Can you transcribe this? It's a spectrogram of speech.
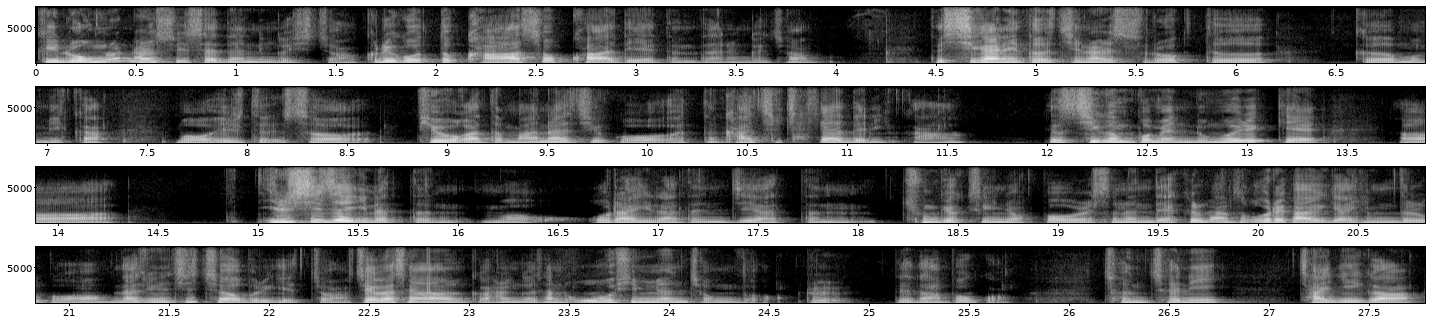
그게 롱런 할 수 있어야 되는 것이죠. 그리고 또 가속화돼야 된다는 거죠. 또 시간이 더 지날수록 더 그 뭡니까 뭐 예를 들어서 비호가 더 많아지고 어떤 가치를 찾아야 되니까. 그래서 지금 보면 너무 이렇게 어 일시적인 어떤 뭐 오락이라든지 어떤 충격적인 요법을 쓰는데 그러면서 오래 가기가 힘들고 나중에 지쳐버리겠죠. 제가 생각하는 것은 한 50년 정도를 내다보고 천천히 자기가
